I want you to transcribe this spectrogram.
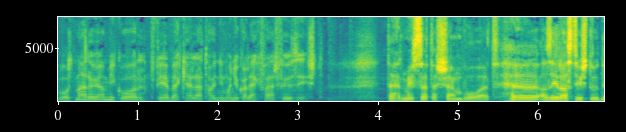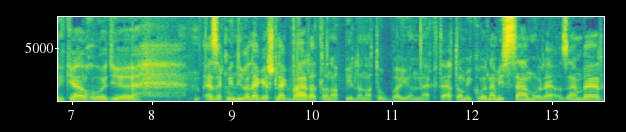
Volt már olyan, mikor félbe kellett hagyni mondjuk a legfárfőzést? Természetesen volt. Eh, azért azt is tudni kell, hogy ezek mindig a leges legváratlanabb pillanatokban jönnek. Tehát amikor nem is számol rá az ember,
